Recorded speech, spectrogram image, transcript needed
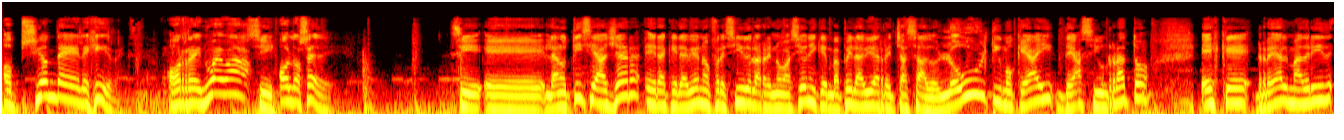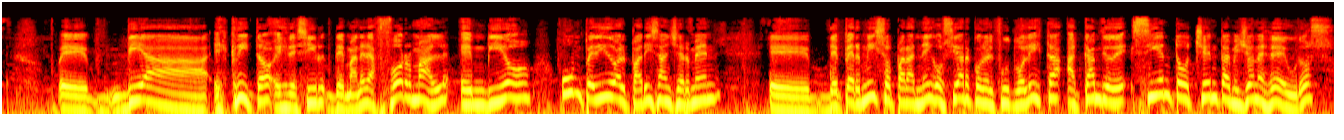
opción de elegir, o renueva Sí. o lo cede. Sí, eh, la noticia ayer era que le habían ofrecido la renovación y que Mbappé la había rechazado. Lo último que hay de hace un rato es que Real Madrid, eh, vía escrito, es decir, de manera formal, envió un pedido al Paris Saint Germain. eh, de permiso para negociar con el futbolista a cambio de 180 millones de euros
